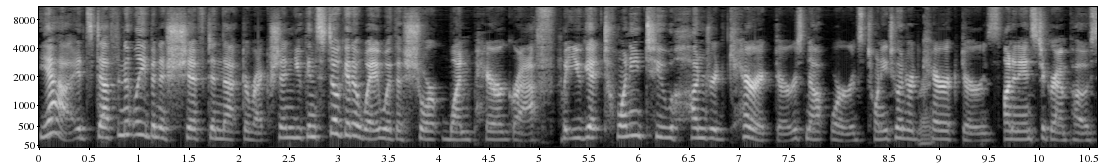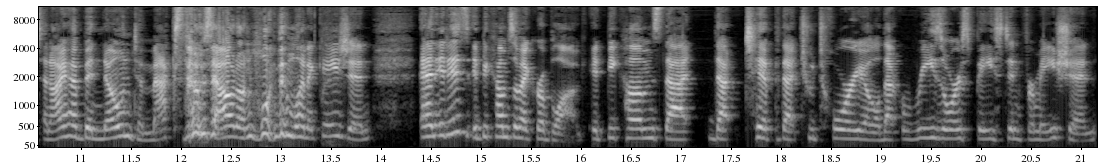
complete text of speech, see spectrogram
Yeah, it's definitely been a shift in that direction. You can still get away with a short one paragraph, but you get 2200 characters, not words, 2200 right. characters on an Instagram post. And I have been known to max those out on more than one occasion and it is it becomes a microblog it becomes that that tip that tutorial that resource based information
